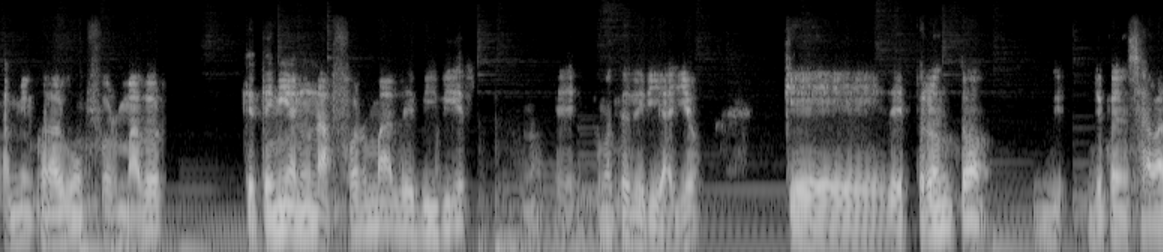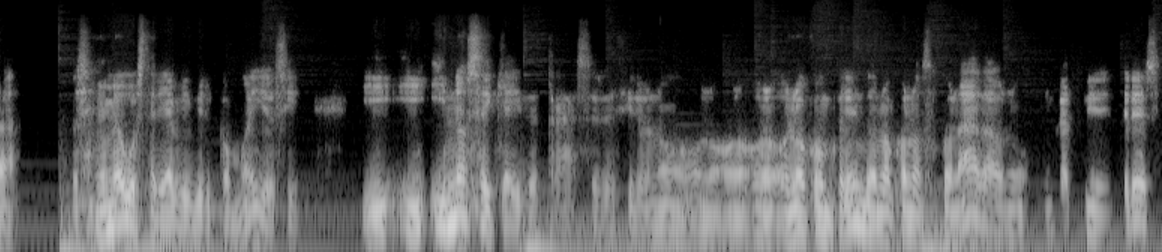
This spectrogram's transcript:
también con algún formador que tenían una forma de vivir, ¿no? ¿cómo te diría yo? Que de pronto yo pensaba, pues a mí me gustaría vivir como ellos y, y, no sé qué hay detrás, es decir, o no, no, no comprendo, no conozco nada, o nunca he tenido interés,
